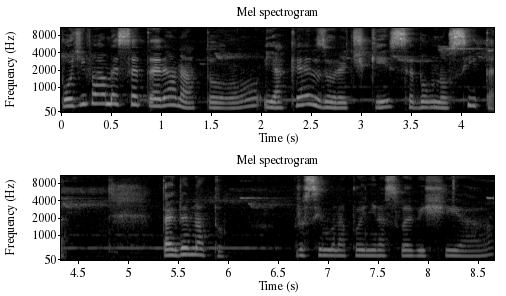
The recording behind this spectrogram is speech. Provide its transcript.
podíváme se teda na to, jaké vzorečky sebou nosíte. Tak jdem na to. Prosím o napojení na své vyšší já.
